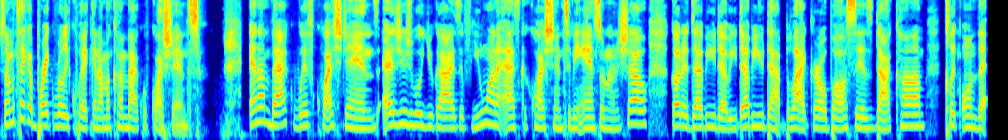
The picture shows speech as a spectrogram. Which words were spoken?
So I'm gonna take a break really quick and I'm gonna come back with questions. And I'm back with questions. As usual, you guys, if you want to ask a question to be answered on the show, go to www.blackgirlbosses.com, click on the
